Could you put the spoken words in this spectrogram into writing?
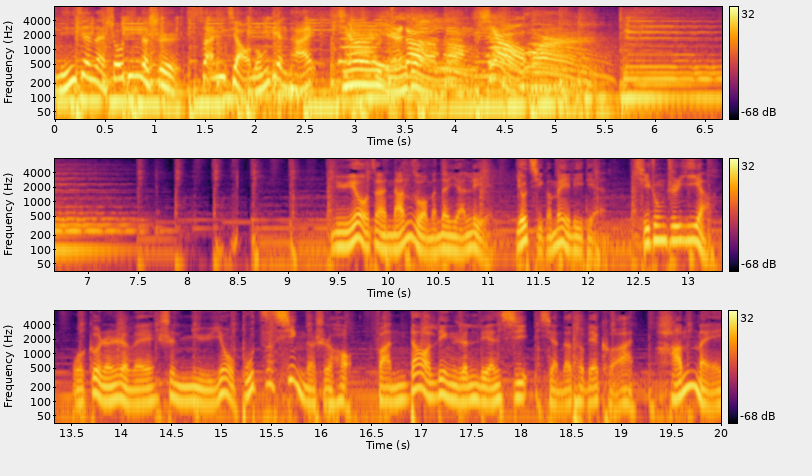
您现在收听的是三角龙电台，今儿爷的冷笑话儿。女友在男左们的眼里有几个魅力点，其中之一啊，我个人认为是女友不自信的时候，反倒令人怜惜，显得特别可爱。韩美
